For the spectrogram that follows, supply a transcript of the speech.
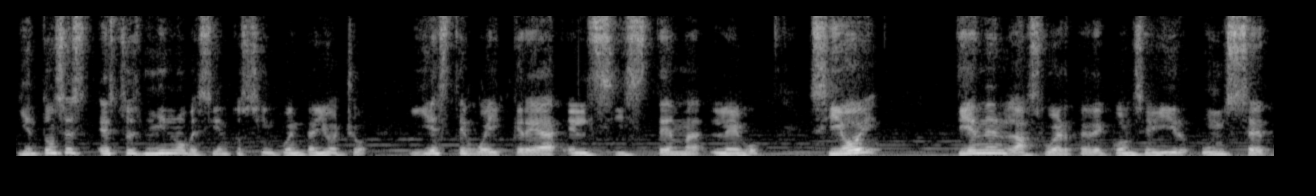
Y entonces esto es 1958 y este güey crea el sistema Lego. Si hoy tienen la suerte de conseguir un set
